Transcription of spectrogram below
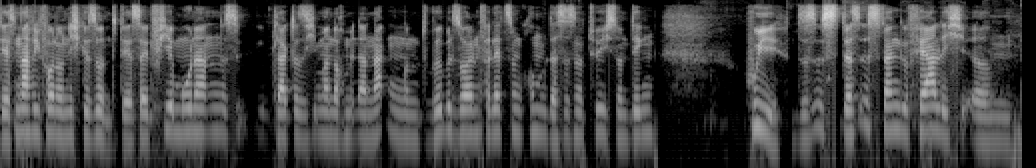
der ist nach wie vor noch nicht gesund. Der ist seit vier Monaten, ist, plagt er sich immer noch mit einer Nacken- und Wirbelsäulenverletzung rum. Das ist natürlich so ein Ding. Hui, das ist, das ist dann gefährlich, ähm,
